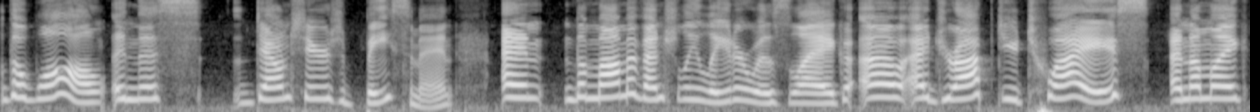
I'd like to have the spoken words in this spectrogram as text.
the wall in this downstairs basement. And the mom eventually later was like, "Oh, I dropped you twice." And I'm like,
